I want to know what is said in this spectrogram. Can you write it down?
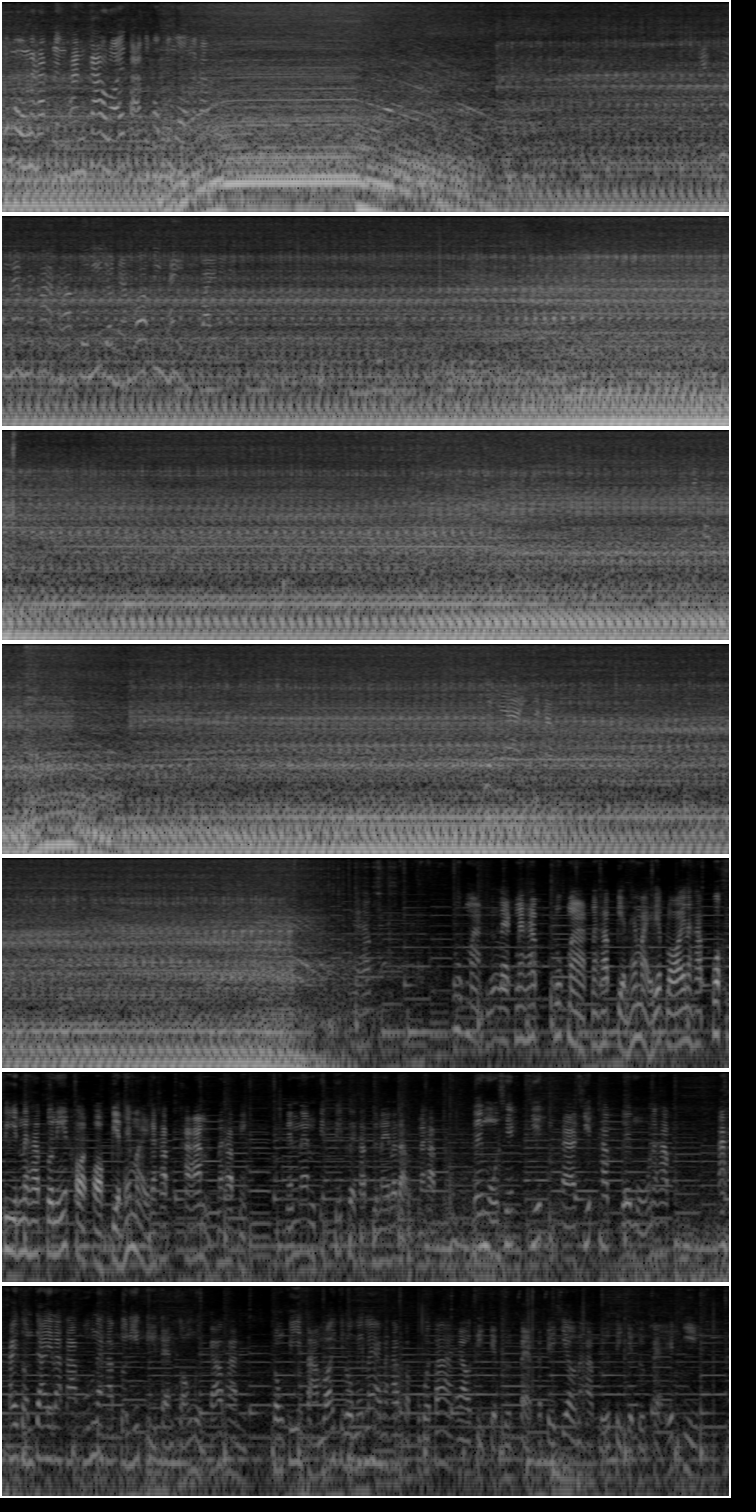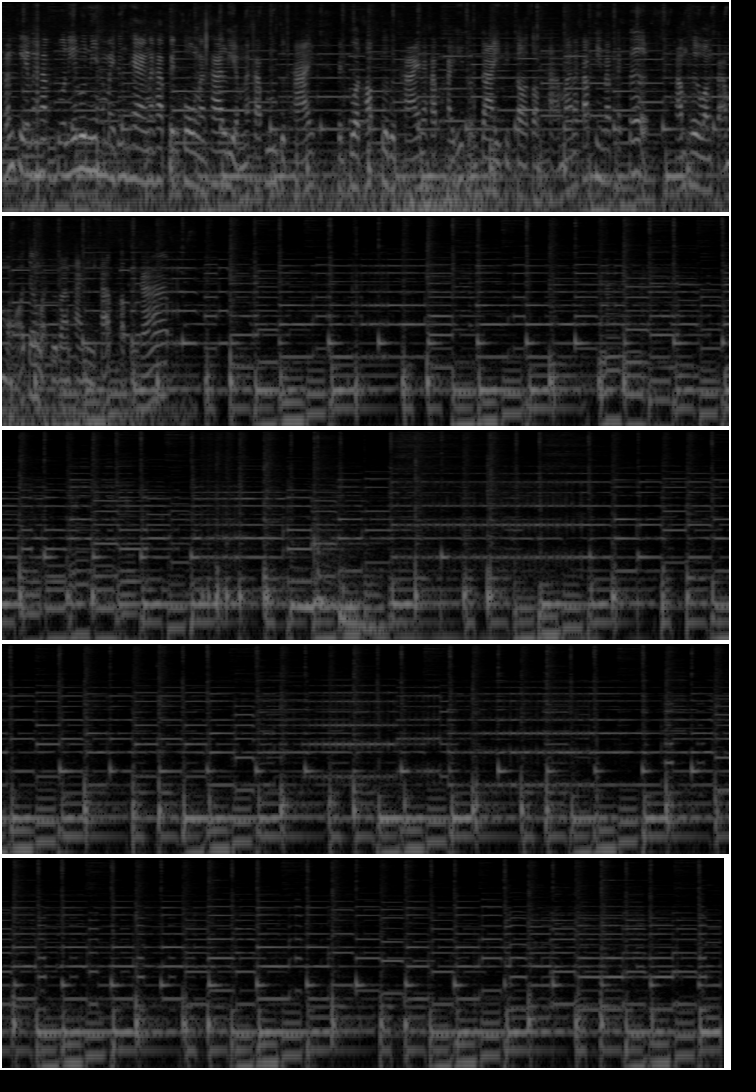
ชั่วโมงนะครับ 1,936 ชั่วโมงนะครับ แถมเครื่องแน่นมากๆนะครับ ตัวนี้เดี๋ยวแถมท่อซิ่งให้อีกใบนะครับ เรื่องง่ายนะครับ นะครับ ลูกหมาก แหลกนะครับ ลูกหมากนะครับ เปลี่ยนให้ใหม่เรียบร้อยนะครับ พวกซีนนะครับ ตัวนี้ถอดออกเปลี่ยนให้ใหม่นะครับ คานนะครับนี่แน่นๆฟิตๆเลยครับอยู่ในระดับนะครับโดยหมูเช็คชิดอ่าชิดครับโดยหมูนะครับอะใครสนใจราคาคุ้มนะครับ ตัวนี้ 429,000ส่งฟรี 300 กิโลเมตรแรกนะครับ กับ Kubota L4708 Special นะครับ หรือ 47.8 ST สังเกตนะครับ ตัวนี้รุ่นนี้ทำไมถึงแพงนะครับ เป็นโครงหลังคาเหลี่ยมนะครับ รุ่นสุดท้าย เป็นตัวท็อปตัวสุดท้ายนะครับ ใครที่สนใจติดต่อสอบถามมานะครับ ที่นัทแท็กเตอร์อำเภอวังสามหมอ จังหวัดอุดรธานีครับ ขอบคุณครับ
